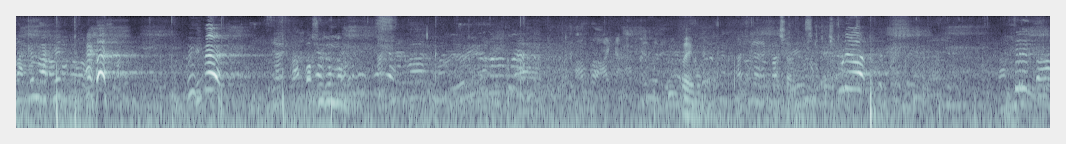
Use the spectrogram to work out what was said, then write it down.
Bakın bakın. Bilme. Başını dönme. Eyvallah. Çağırmasın. Buraya. Bitirin da.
